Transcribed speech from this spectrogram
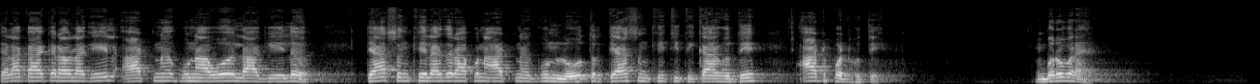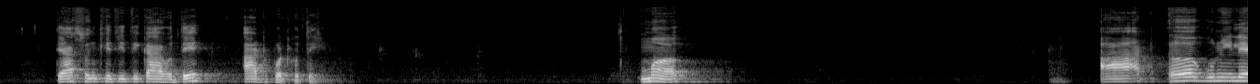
त्याला काय करावं लागेल? आठ न गुणावं लागेल. त्या संख्येला जर आपण आठ न गुणलो तर त्या संख्येची ती काय होते? आठपट होते. बरोबर आहे? त्या संख्येची ती काय होते? आठपट होते. मग आठ अ गुणिले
